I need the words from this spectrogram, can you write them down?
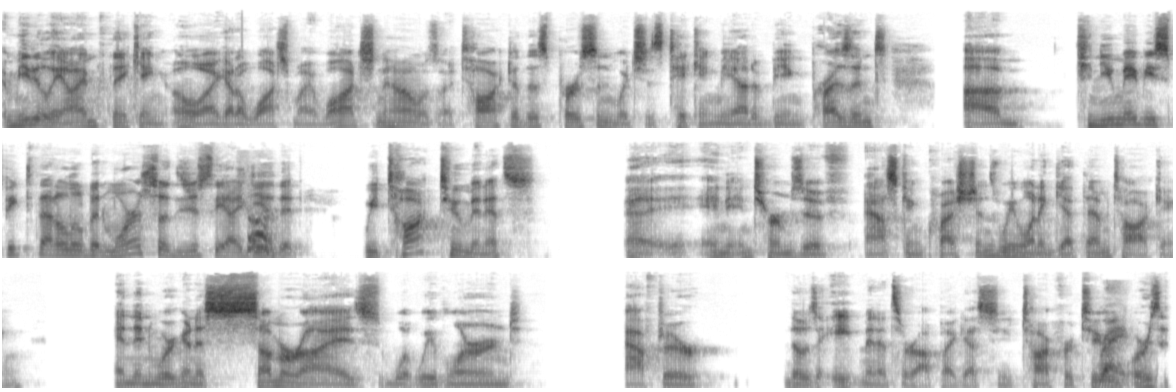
immediately I'm thinking, oh, I got to watch my watch now as I talk to this person, which is taking me out of being present. Um, can you maybe speak to that a little bit more? So just the idea sure. that we talk two minutes uh, in in terms of asking questions, we want to get them talking, and then we're going to summarize what we've learned after those eight minutes are up. I guess you talk for two, right. or is it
